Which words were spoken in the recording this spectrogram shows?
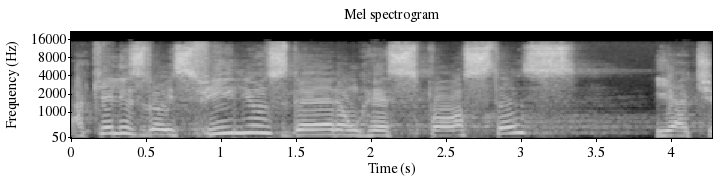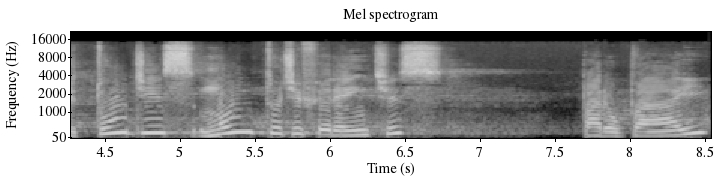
Aqueles dois filhos deram respostas e atitudes muito diferentes para o pai,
